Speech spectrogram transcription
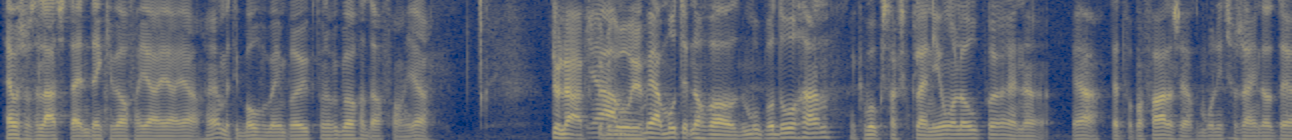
Hè, maar zoals de laatste tijd dan denk je wel van ja, ja, ja. Hè, met die bovenbeenbreuk, toen heb ik wel gedacht van ja. De laatste ja, bedoel je? Ja, moet dit nog wel, moet ik wel doorgaan? Ik heb ook straks een kleine jongen lopen. En eh, ja, net wat mijn vader zegt. Het moet niet zo zijn dat eh,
